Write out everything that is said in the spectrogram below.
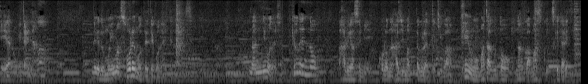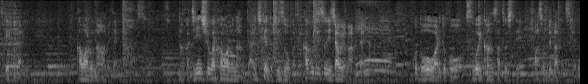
ええやろみたいな。うん。だけどもう今それも出てこないって感じですよ。何にもないです。去年の春休みコロナ始まったぐらいの時は県をまたぐとなんかマスクつけたりつけへんだり変わるなみたいな。なんか人種が変わるなみたいな。愛知県と静岡って確実にちゃうよなみたいなえ。ことを割とこうすごい観察して遊んでたんですけど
